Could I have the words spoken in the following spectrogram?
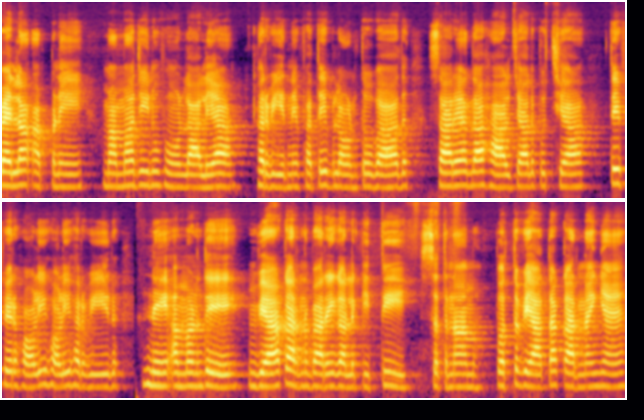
ਪਹਿਲਾਂ ਆਪਣੇ ਮਾਮਾ ਜੀ ਨੂੰ ਫੋਨ ਲਾ ਲਿਆ। ਹਰਵੀਰ ਨੇ ਫਤਿਹ ਬੁਲਾਉਣ ਤੋਂ ਬਾਅਦ ਸਾਰਿਆਂ ਦਾ ਹਾਲ ਚਾਲ ਪੁੱਛਿਆ ਅਤੇ ਫਿਰ ਹੌਲੀ-ਹੌਲੀ ਹਰਵੀਰ ਨੇ ਅਮਨ ਦੇ ਵਿਆਹ ਕਰਨ ਬਾਰੇ ਗੱਲ ਕੀਤੀ। ਸਤਨਾਮ, ਪੁੱਤ, ਵਿਆਹ ਤਾਂ ਕਰਨਾ ਹੀ ਹੈ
